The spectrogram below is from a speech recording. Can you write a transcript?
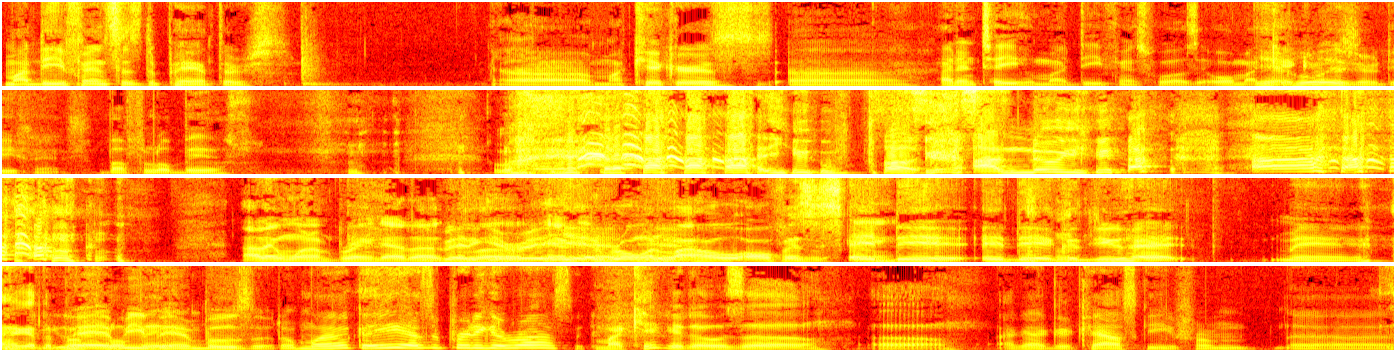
My defense is the Panthers. Uh, my kickers. Uh, I didn't tell you who my defense was or my yeah, kicker. who is your defense? Buffalo Bills? you fuck! I knew you. I didn't want to bring that up. You better get uh, rid- it, it ruined yeah. my whole offensive scheme. It did. It did because you had man. I got the you had me bamboozled. I'm like, okay, he has a pretty good roster. My kicker though is uh uh, I got Gostkowski from uh, uh,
